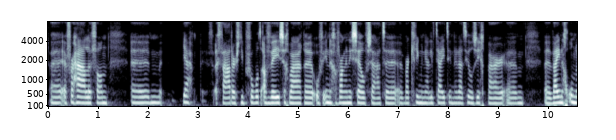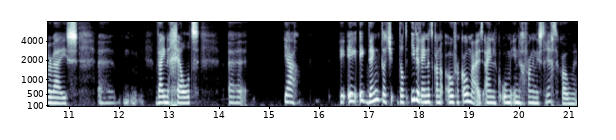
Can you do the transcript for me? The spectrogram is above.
Er verhalen van ehm, ja, vaders die bijvoorbeeld afwezig waren of in de gevangenis zelf zaten, eh, waar criminaliteit inderdaad heel zichtbaar, ehm, eh, weinig onderwijs, eh, m- weinig geld. Ja, ik, ik, ik denk dat, je, dat iedereen het kan overkomen uiteindelijk om in de gevangenis terecht te komen.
